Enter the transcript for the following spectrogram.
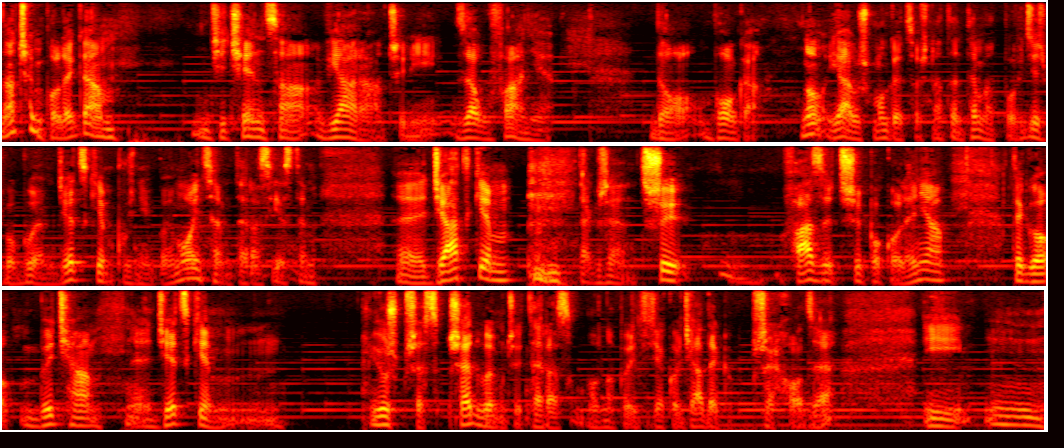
Na czym polega dziecięca wiara, czyli zaufanie do Boga? No, ja już mogę coś na ten temat powiedzieć, bo byłem dzieckiem, później byłem ojcem, teraz jestem e, dziadkiem. Także trzy fazy, trzy pokolenia tego bycia e, dzieckiem już przeszedłem, czy teraz można powiedzieć, jako dziadek przechodzę. I mm,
